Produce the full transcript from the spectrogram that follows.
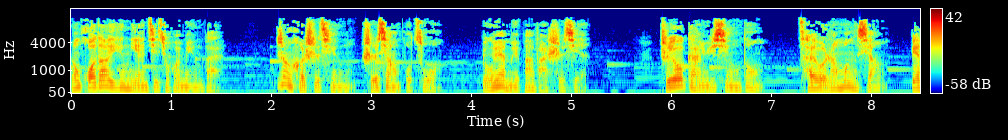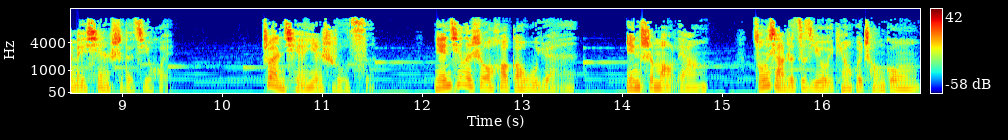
人活到一定年纪就会明白，任何事情只想不做，永远没办法实现。只有敢于行动，才有让梦想变为现实的机会。赚钱也是如此。年轻的时候好高骛远，寅吃卯粮，总想着自己有一天会成功。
